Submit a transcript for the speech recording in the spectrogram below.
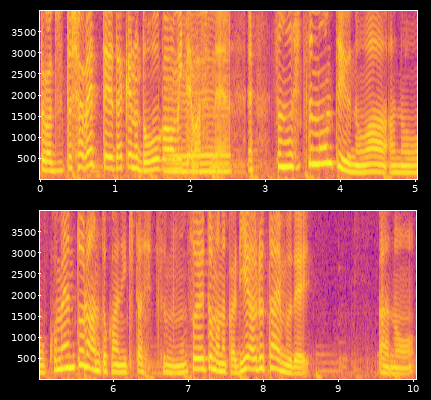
とかずっと喋ってるだけの動画を見てますね。えその質問っていうのはあのコメント欄とかに来た質問それともなんかリアルタイムであの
